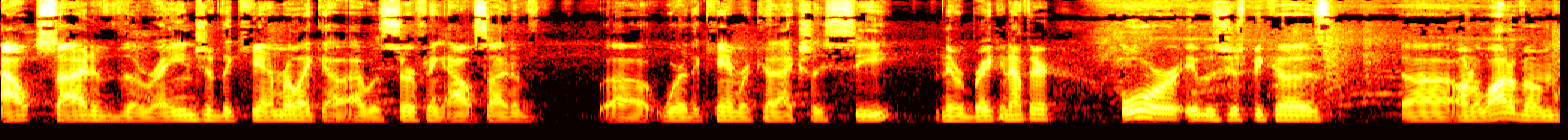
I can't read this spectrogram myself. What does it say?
outside of the range of the camera, like I, I was surfing outside of uh, where the camera could actually see, and they were breaking out there, or it was just because uh, on a lot of them,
